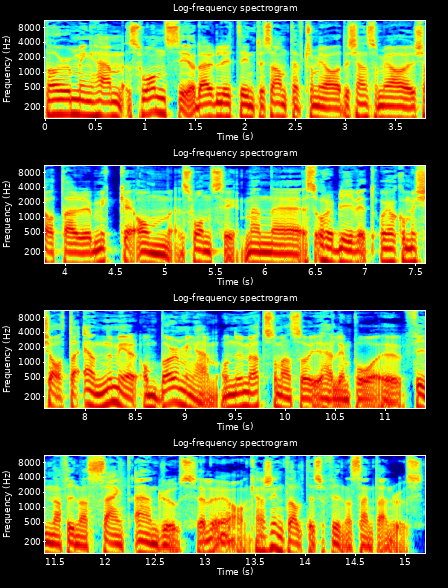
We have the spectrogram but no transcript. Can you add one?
Birmingham Swansea. Och det här är lite intressant eftersom jag, det känns som jag tjatar mycket om Swansea. Men eh, så har det blivit. Och jag kommer tjata ännu mer om Birmingham. Och nu möts de alltså i helgen på eh, fina, fina St. Andrews. Eller ja, kanske inte alltid så fina St. Andrews.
